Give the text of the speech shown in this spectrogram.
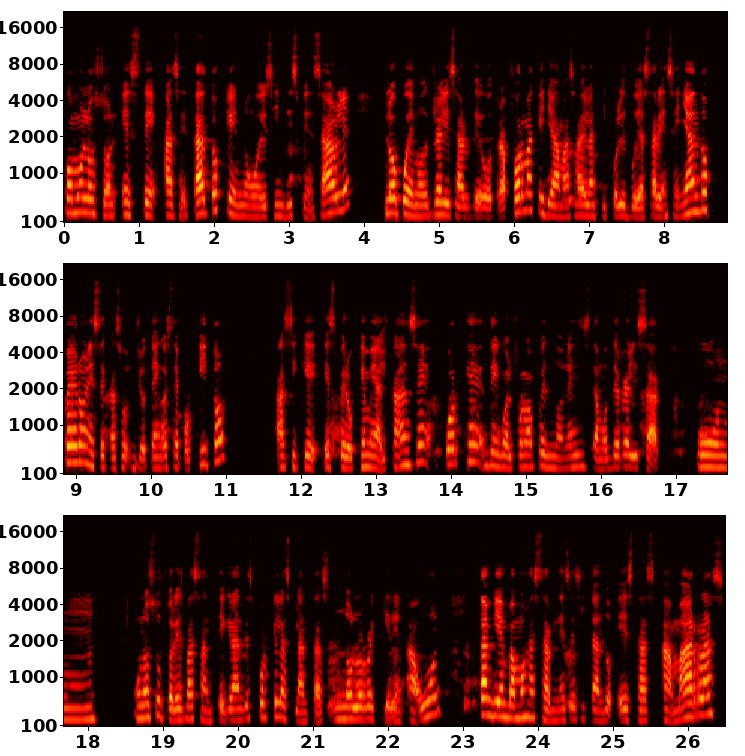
como lo son este acetato, que no es indispensable, lo podemos realizar de otra forma, que ya más adelantico les voy a estar enseñando, pero en este caso yo tengo este poquito, así que espero que me alcance, porque de igual forma pues no necesitamos de realizar un unos tutores bastante grandes porque las plantas no lo requieren aún. También vamos a estar necesitando estas amarras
